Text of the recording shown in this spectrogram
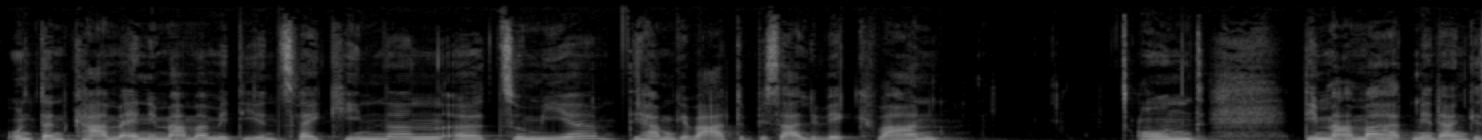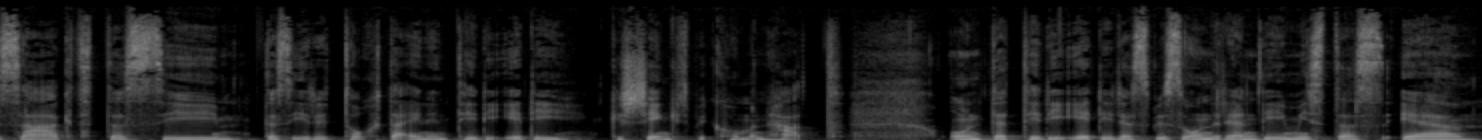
Und dann kam eine Mama mit ihren zwei Kindern äh, zu mir. Die haben gewartet, bis alle weg waren. Und die Mama hat mir dann gesagt, dass sie, dass ihre Tochter einen Teddy Eddy geschenkt bekommen hat. Und der Teddy Eddy, das Besondere an dem ist, dass er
